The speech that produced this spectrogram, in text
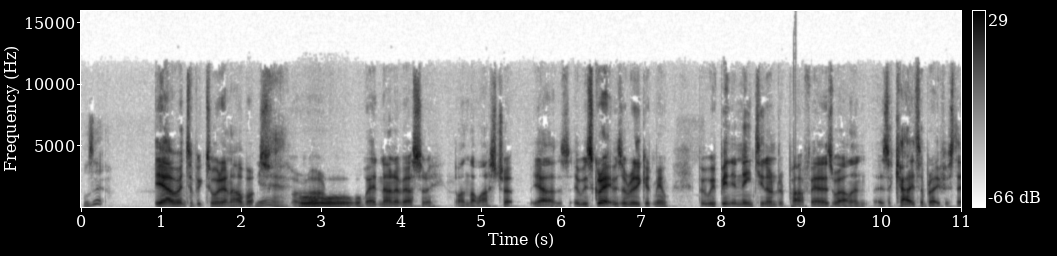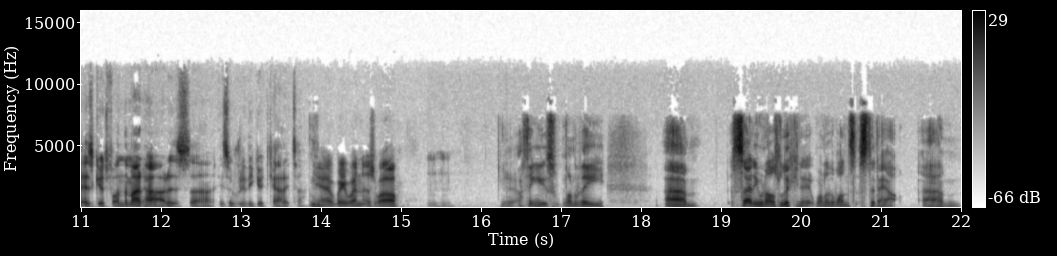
was it? Yeah, I went to Victoria and Albert's Yeah. for our wedding anniversary on the last trip. Yeah, that was it was great. It was a really good meal. But we've been to 1900 Park Fair as well, and as a character breakfast, it is good fun. The Mad Hatter is uh, is a really good character. Yeah, we went as well. Yeah, I think it's one of the um, certainly when I was looking at it, one of the ones that stood out um,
